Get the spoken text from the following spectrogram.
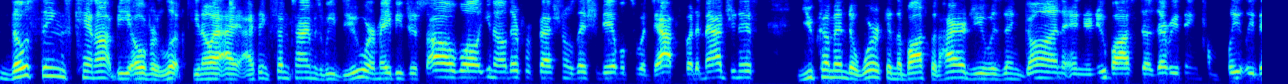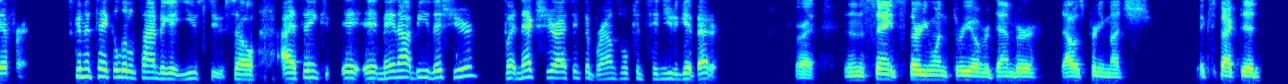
those things cannot be overlooked. You know, I, I think sometimes we do, or maybe just, oh, well, you know, they're professionals. They should be able to adapt. But imagine if you come into work and the boss that hired you is then gone and your new boss does everything completely different. It's going to take a little time to get used to. So I think it, it may not be this year, but next year, I think the Browns will continue to get better. Right. And then the Saints 31 3 over Denver. That was pretty much expected.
